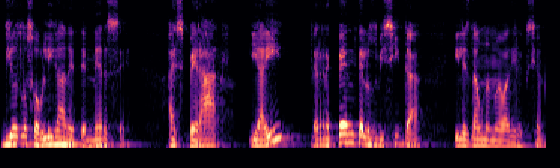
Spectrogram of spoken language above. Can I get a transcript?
Dios los obliga a detenerse, a esperar, y ahí de repente los visita y les da una nueva dirección.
